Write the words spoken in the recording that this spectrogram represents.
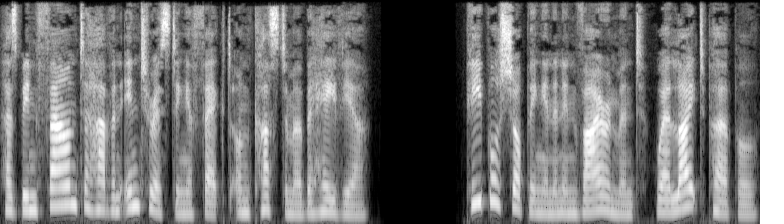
has been found to have an interesting effect on customer behavior. People shopping in an environment where light purple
